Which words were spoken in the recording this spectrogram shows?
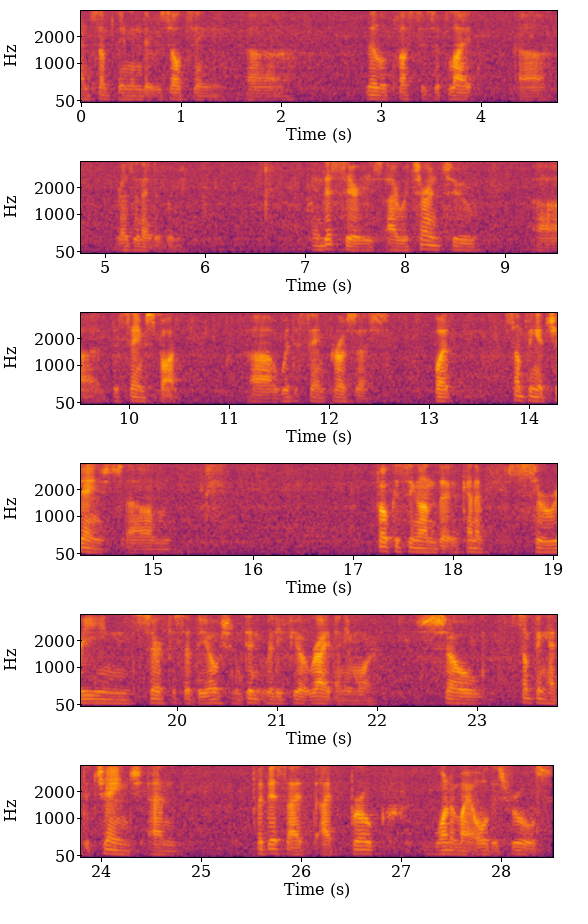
and something in the resulting uh, little clusters of light uh, resonated with me. In this series, I returned to uh, the same spot uh, with the same process, but something had changed. Um, focusing on the kind of serene surface of the ocean didn't really feel right anymore. So something had to change and for this I, I broke one of my oldest rules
